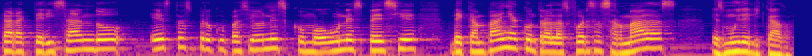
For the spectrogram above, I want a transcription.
caracterizando estas preocupaciones como una especie de campaña contra las Fuerzas Armadas, es muy delicado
